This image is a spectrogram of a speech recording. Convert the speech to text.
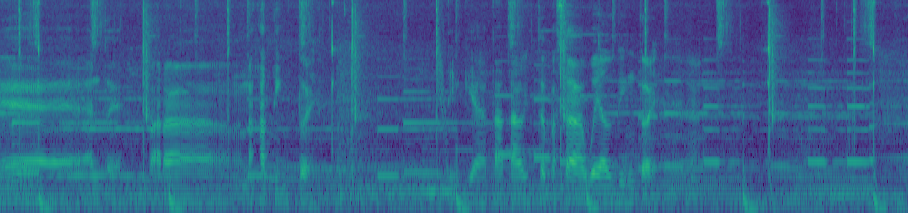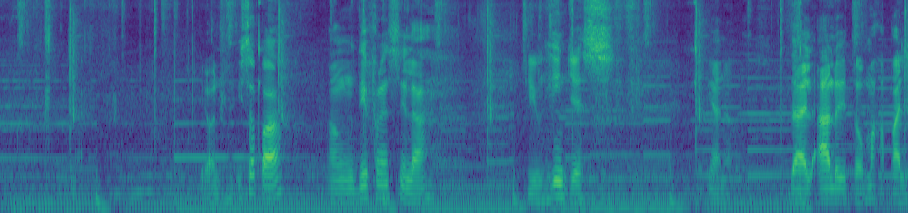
eh, ano eh, parang nakatig to eh. Tig yata tawag ito, basta welding to eh. Yun. Isa pa, ang difference nila, yung hinges, yan oh. Dahil alloy ito, makapal.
